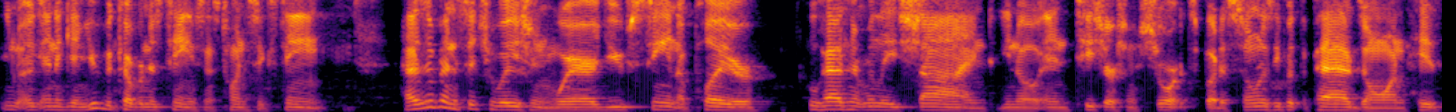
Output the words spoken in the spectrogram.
you know, and again, you've been covering this team since 2016. Has there been a situation where you've seen a player who hasn't really shined, you know, in t-shirts and shorts, but as soon as he put the pads on, his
